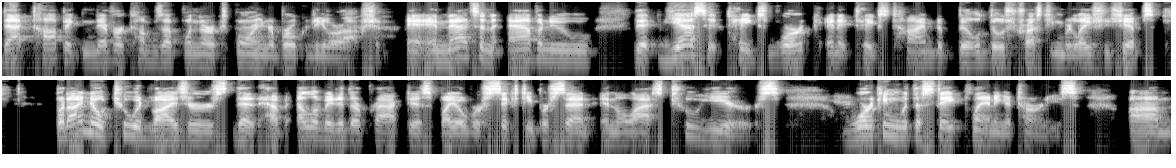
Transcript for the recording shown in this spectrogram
that topic never comes up when they're exploring a broker dealer option. And, that's an avenue that, yes, it takes work and it takes time to build those trusting relationships. But I know two advisors that have elevated their practice by over 60% in the last two years, working with estate planning attorneys, um,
